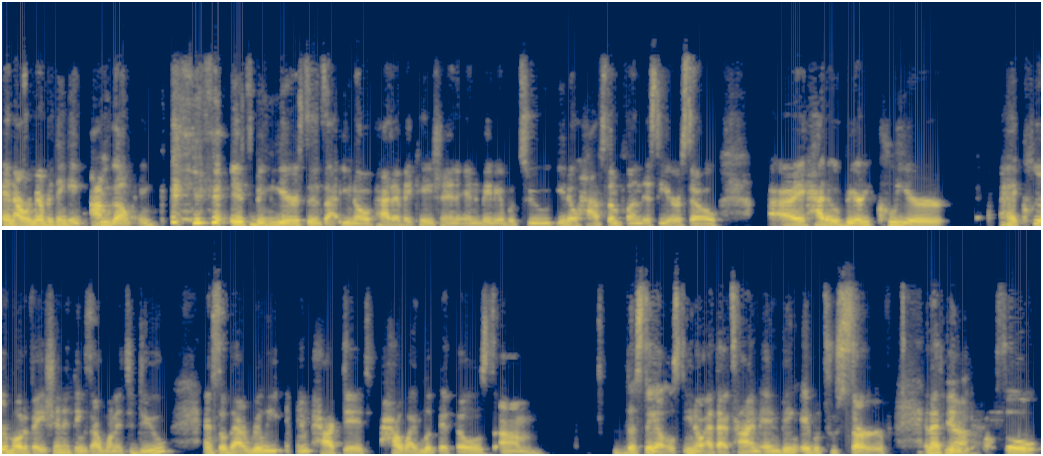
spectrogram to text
and I remember thinking, I'm going. it's been years since I, you know, I've had a vacation and been able to, you know, have some fun this year. So I had a very clear, I had clear motivation and things I wanted to do. And so that really impacted how I looked at those um the sales, you know, at that time and being able to serve. And I think yeah. also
